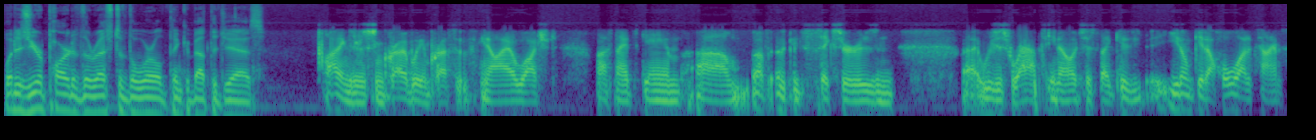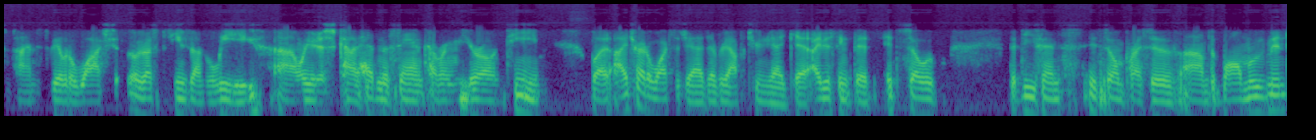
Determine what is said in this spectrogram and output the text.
What does your part of the rest of the world think about the Jazz? I think they're just incredibly impressive. You know, I watched last night's game um, against the Sixers, and uh, was just wrapped. You know, it's just like because you don't get a whole lot of time sometimes to be able to watch the rest of the teams of the league, uh, where you're just kind of head in the sand covering your own team. But I try to watch the Jazz every opportunity I get. I just think that it's so the defense is so impressive. Um, the ball movement,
